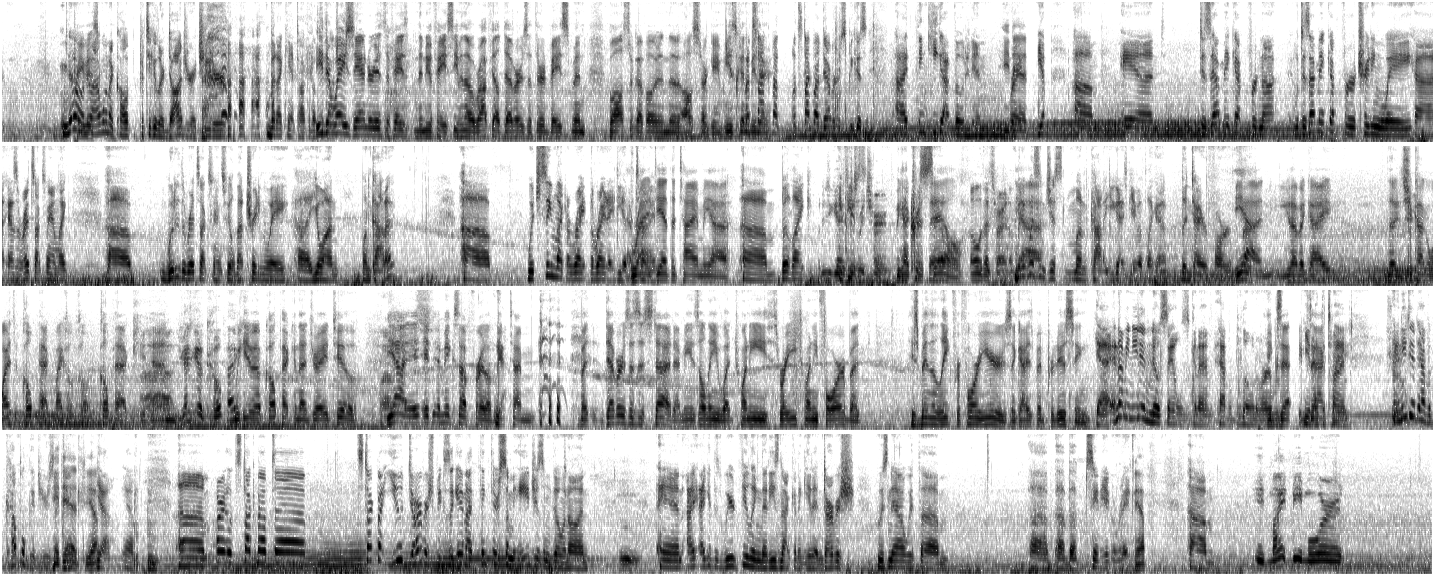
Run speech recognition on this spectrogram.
No, no, I want to call a particular Dodger a cheater, but I can't talk about. the Either way, Xander is the face, the new face. Even though Rafael Devers, a third baseman, who also got voted in the All Star game, he's going to be Let's talk there. about let's talk about Devers because I think he got voted in. He right? did. Yep. Um, and does that make up for not? Does that make up for trading away uh, as a Red Sox fan? Like, uh, what do the Red Sox fans feel about trading away uh, Yoán Moncada? Uh, which seemed like a right the right idea at the time. right time. yeah, at the time, yeah. But like, What did you guys if get in return? We got Chris Chris Sale. Oh, that's right. But Okay. it wasn't just Moncada. You guys gave up like a the entire farm. for- Yeah, and you have a guy, the Chicago White, Kopech, Michael Kol- Kopech, Uh, and you guys get a Kopech? we gave up Kopech in that trade too. Yeah, it, it, it makes up for it a big Yeah. time. but Devers is a stud. I mean, he's only, what, 23, 24, but he's been in the league for four years. The guy's been producing. Yeah, and I mean, you didn't know Sale was going to have a blown arm Exa- Yu know, at the time. exactly. And he did have a couple good years. He I think. did, yeah. yeah, yeah. um, all right, let's talk about uh, let's talk about you, Darvish, because again, I think there's some ageism going on, and I, I get this weird feeling that he's not going to get in. Darvish, who's now with um, uh, uh, uh, San Diego, right? Yep. it might be more.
